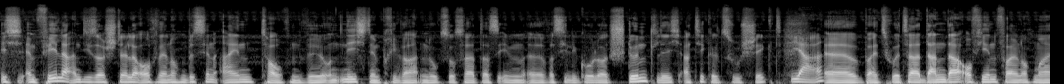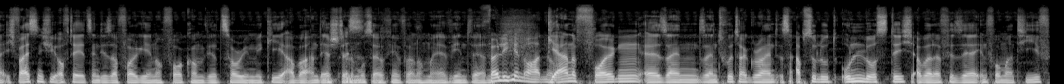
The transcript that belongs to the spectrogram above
Ich empfehle an dieser Stelle auch, wer noch ein bisschen eintauchen will und nicht den privaten Luxus hat, dass ihm äh, Vassili Golot stündlich Artikel zuschickt ja. äh, bei Twitter, dann da auf jeden Fall nochmal, ich weiß nicht, wie oft er jetzt in dieser Folge hier noch vorkommen wird, sorry Mickey, aber an der Stelle das muss er auf jeden Fall nochmal erwähnt werden. Völlig in Ordnung. Gerne folgen, äh, sein, sein Twitter-Grind ist absolut unlustig, aber dafür sehr informativ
